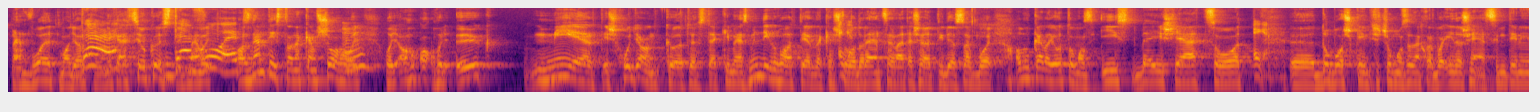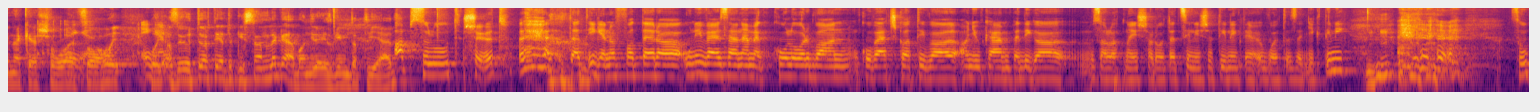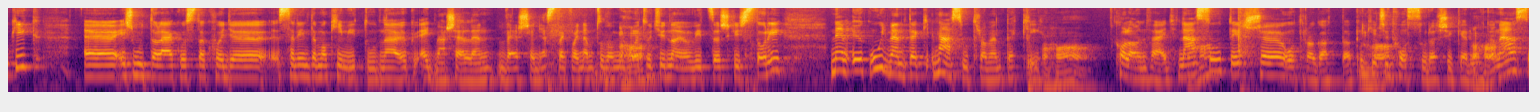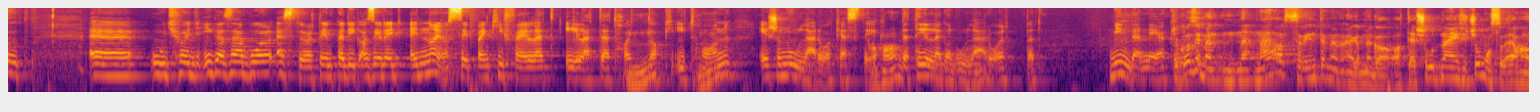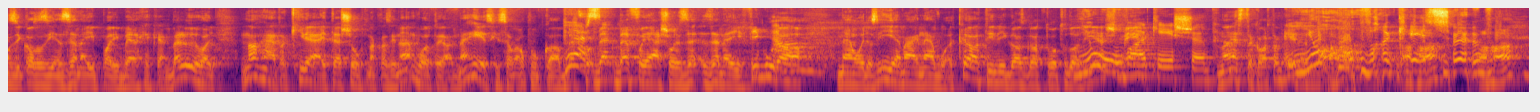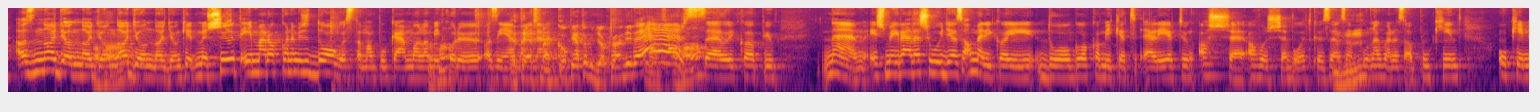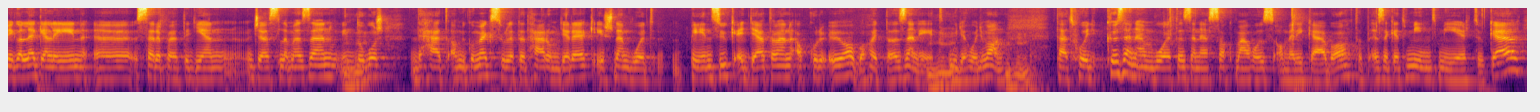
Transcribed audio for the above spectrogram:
nem volt magyar de, kommunikáció köztük, de mert volt. Hogy az nem tiszta nekem soha, mm. hogy, hogy, hogy ők miért és hogyan költöztek ki, mert ez mindig rohadt érdekes volt a rendszerváltás előtti időszakból, hogy apukád, hogy otthon az East-be is játszott, Igen. dobosként is csomó zenekarban, édesanyád szintén énekes volt, Igen. szóval hogy, Igen. hogy az ő történetük is legalább annyira izgi, mint a tiéd. Abszolút, sőt, tehát igen, a Fater a Univerzálnál, meg Kolorban, Kovács Katival, anyukám pedig az Alatnai Sarolt, a Cini és a Tiniknél, ő volt az egyik Tini. Uh-huh. Cukik és úgy találkoztak, hogy szerintem a Kimit tudná, ők egymás ellen versenyeztek, vagy nem tudom mi Aha. volt, úgyhogy nagyon vicces kis sztori. Nem, ők úgy mentek, nászútra mentek ki. Aha. Kalandvágy, nászút, Aha. és ott ragadtak. Egy Aha. kicsit hosszúra sikerült Aha. a nászút. Úgyhogy igazából ez történt, pedig azért egy, egy nagyon szépen kifejlett életet hagytak mm. itthon, mm. és a nulláról kezdték. Aha. De tényleg a nulláról. Tehát minden nélkül. Csak azért, mert nálad szerintem, meg, meg a, a tesódnál is egy csomószor elhangzik az az ilyen zeneipari berkeken belül, hogy na hát a király tesóknak azért nem volt olyan nehéz, hiszen apuka be, befolyásol zenei figura, ah. mert hogy az IMI-nál volt kreatív igazgató, tudod, Jóval ilyesmi. később. Na ezt akartam kérdezni. Jóval később. Aha. Aha. Az nagyon-nagyon-nagyon-nagyon később. Sőt, én már akkor nem is dolgoztam apukámmal, amikor Aha. ő az IMI-nál. De te ezt megkapjátok gyakran egyébként? Persze, Aha. hogy kapjuk. Nem, és még ráadásul ugye az amerikai dolgok, amiket elértünk, az se, ahhoz se volt köze az uh-huh. apunak, mert az apu kint, oké, okay, még a legelején uh, szerepelt egy ilyen jazz lemezen, mint uh-huh. dobos, de hát amikor megszületett három gyerek, és nem volt pénzük egyáltalán, akkor ő abba hagyta a zenét, uh-huh. úgy, ahogy van. Uh-huh. Tehát, hogy köze nem volt a zene szakmához Amerikába, tehát ezeket mind mi értük el,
